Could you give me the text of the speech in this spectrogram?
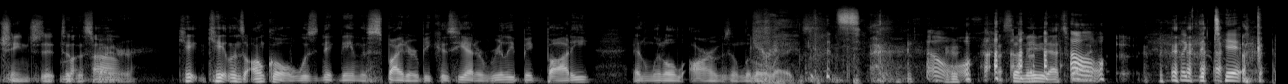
changed it to Ma- the uh, spider. Kate, Caitlin's uncle was nicknamed the Spider because he had a really big body and little arms and little legs. oh, so maybe that's why. oh, like the tick.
